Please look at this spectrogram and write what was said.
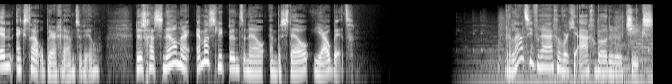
en extra opbergruimte wil. Dus ga snel naar emmasleep.nl en bestel jouw bed. Relatievragen wordt je aangeboden door Cheeks.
